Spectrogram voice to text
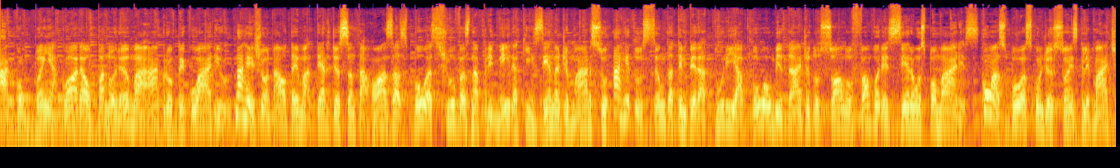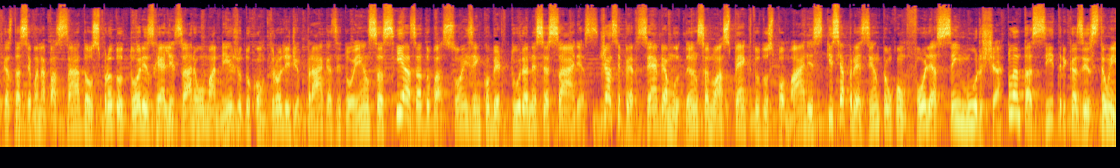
Acompanhe agora o panorama agropecuário. Na regional da Emater de Santa Rosa, as boas chuvas na primeira quinzena de março, a redução da temperatura e a boa umidade do solo favoreceram os pomares. Com as boas condições climáticas da semana passada, os produtores realizaram o manejo do controle de pragas e doenças e as adubações em cobertura necessárias. Já se percebe a mudança no aspecto dos pomares que se apresentam com folhas sem murcha. Plantas cítricas estão em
